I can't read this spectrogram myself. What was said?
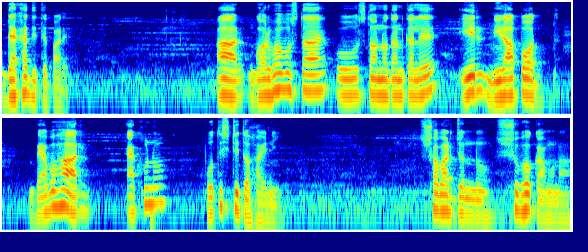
দেখা দিতে পারে। আর গর্ভাবস্থায় ও স্তন্যদানকালে এর নিরাপদ ব্যবহার এখনও প্রতিষ্ঠিত হয়নি। সবার জন্য শুভকামনা।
